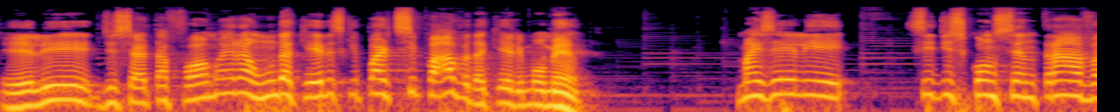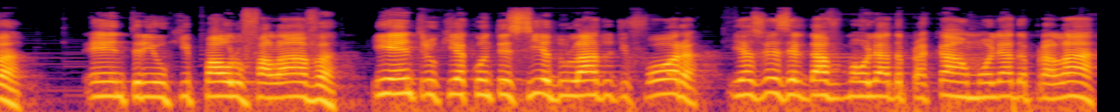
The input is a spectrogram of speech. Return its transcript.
Ele, de certa forma, era um daqueles que participava daquele momento. Mas ele se desconcentrava entre o que Paulo falava e entre o que acontecia do lado de fora. E às vezes ele dava uma olhada para cá, uma olhada para lá,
